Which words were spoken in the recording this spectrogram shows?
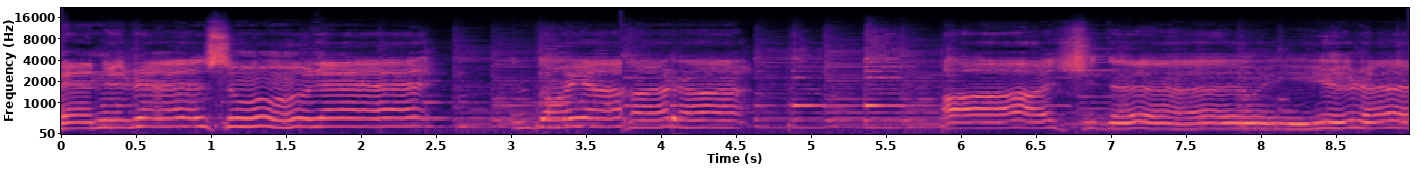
Ben Resul'e doya kara açtı yüreğime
